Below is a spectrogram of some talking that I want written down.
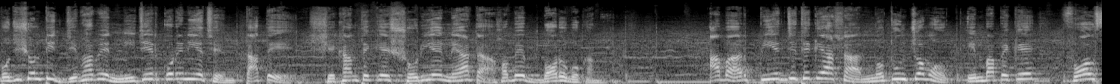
পজিশনটি যেভাবে নিজের করে নিয়েছেন, তাতে সেখান থেকে সরিয়ে নেওয়াটা হবে বড় বোকামি। আবার পিএসজি থেকে আসা নতুন চমক এমবাপেকে ফলস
